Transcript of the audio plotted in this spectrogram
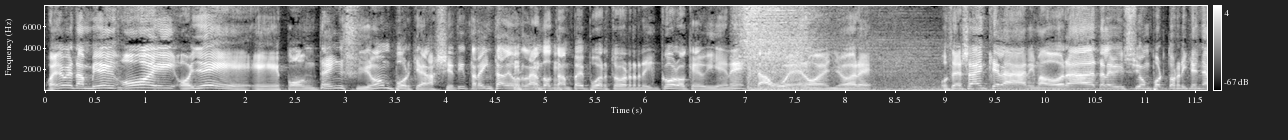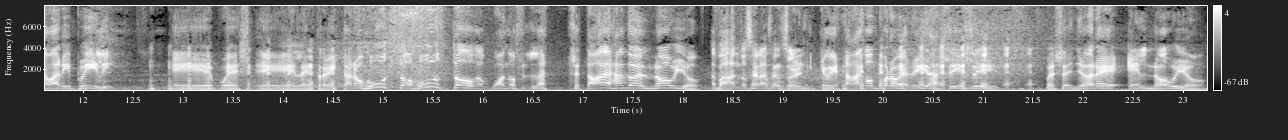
Oye, también hoy, oye, pon tensión porque a las 7 y 30 de Orlando, Tampa y Puerto Rico, lo que viene está bueno, señores. Ustedes saben que la animadora de televisión puertorriqueña Mari Pili, eh, pues eh, la entrevistaron justo, justo cuando se, la- se estaba dejando del novio. Bajándose el ascensor. Que estaba comprometida, sí, sí. Pues señores, el novio,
